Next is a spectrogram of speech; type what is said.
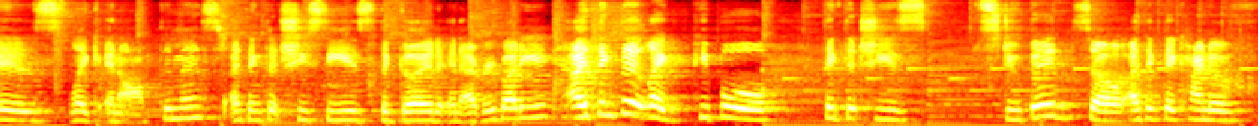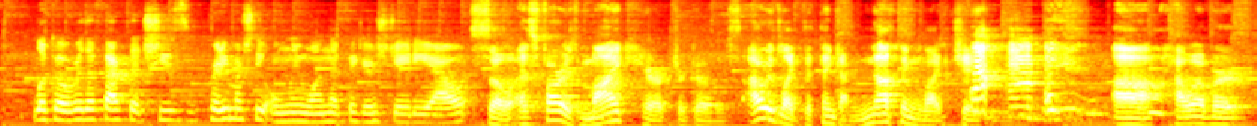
is like an optimist. I think that she sees the good in everybody. I think that like people think that she's stupid, so I think they kind of look over the fact that she's pretty much the only one that figures JD out. So, as far as my character goes, I would like to think I'm nothing like JD. uh, however,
